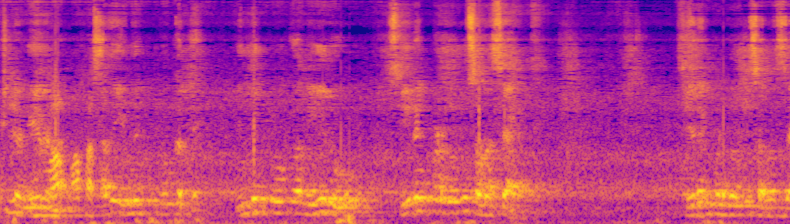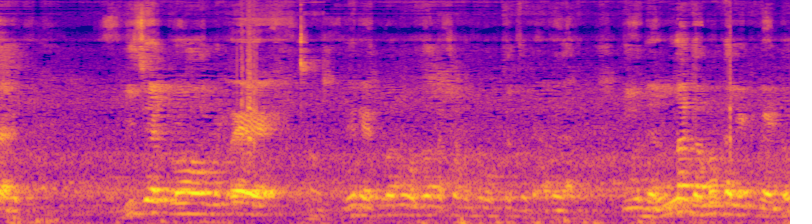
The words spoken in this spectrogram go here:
ಇಷ್ಟು ನೀರು. ವಾಪಸ್. ಅದು ಹಿಂದಕ್ಕೆ ನುಗ್ಗುತ್ತೆ. ಹಿಂದಕ್ಕೆ ನುಗ್ಗೋ ನೀರು ಸೀರೆಗೆ ಪಡೆದವ್ರಿಗೂ ಸಮಸ್ಯೆ ಆಗುತ್ತೆ. ಸೀರೆಗೆ ಪಡೆದವ್ರಿಗೂ ಸಮಸ್ಯೆ ಆಗುತ್ತೆ. ಬೀಜ ಫ್ಲೋ ಇವನ್ನೆಲ್ಲ ಗಮನದಲ್ಲಿ ಇಟ್ಕೊಂಡು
